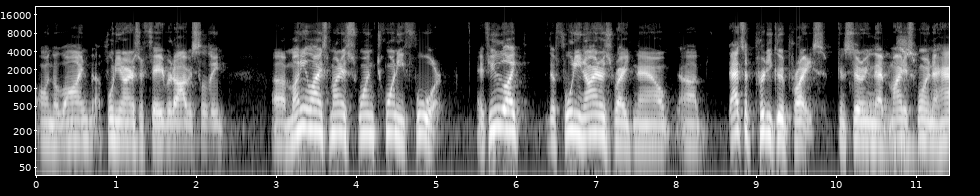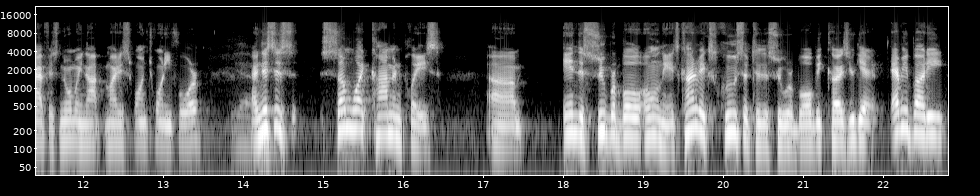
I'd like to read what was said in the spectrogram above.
on the line. 49ers are favored, obviously. Uh, money line's minus 124. If you like the 49ers right now, uh, that's a pretty good price considering that minus one and a half is normally not minus 124. Yeah. And this is somewhat commonplace um, in the Super Bowl only. It's kind of exclusive to the Super Bowl because you get everybody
